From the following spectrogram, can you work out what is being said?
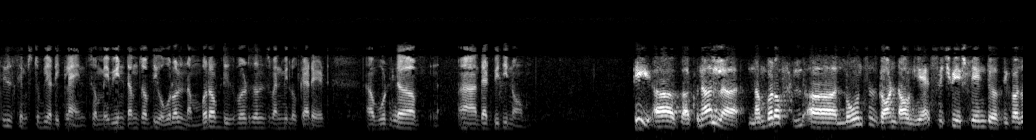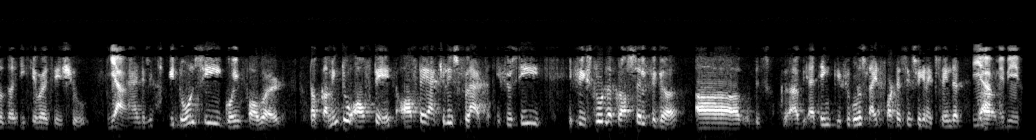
still seems to be a decline. So maybe in terms of the overall number of disbursals, when we look at it, uh, would uh, uh, that be the norm? See, uh, Kunal, uh, number of uh, loans has gone down, yes, which we explained uh, because of the EKYC issue. Yeah. And which we don't see going forward. Now, coming to offtake, offtake actually is flat. If you see, if you exclude the cross-sell figure, uh, uh, I think if you go to slide 46, we can explain that. Yeah, uh, maybe,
